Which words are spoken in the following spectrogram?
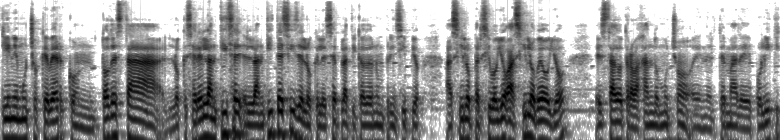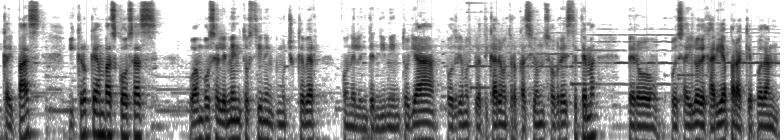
tiene mucho que ver con toda esta, lo que será la, antítesis de lo que les he platicado en un principio. Así lo percibo yo, así lo veo yo. He estado trabajando mucho en el tema de política y paz y creo que ambas cosas o ambos elementos tienen mucho que ver con el entendimiento. Ya podríamos platicar en otra ocasión sobre este tema, pero pues ahí lo dejaría para que puedan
